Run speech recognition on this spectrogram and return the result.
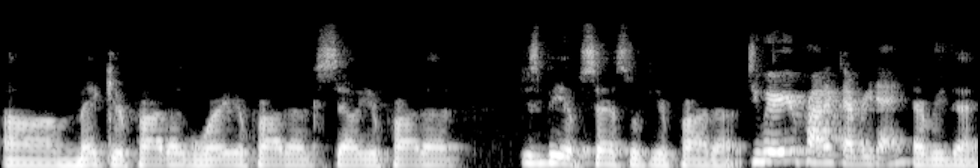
Um, make your product, wear your product, sell your product. Just be obsessed with your product. Do you wear your product every day? Every day.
